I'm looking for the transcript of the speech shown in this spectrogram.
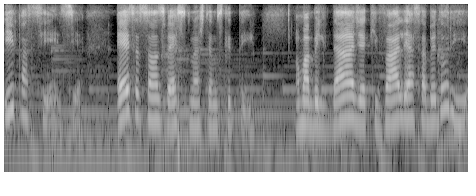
e paciência. Essas são as vestes que nós temos que ter. Amabilidade equivale à sabedoria,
